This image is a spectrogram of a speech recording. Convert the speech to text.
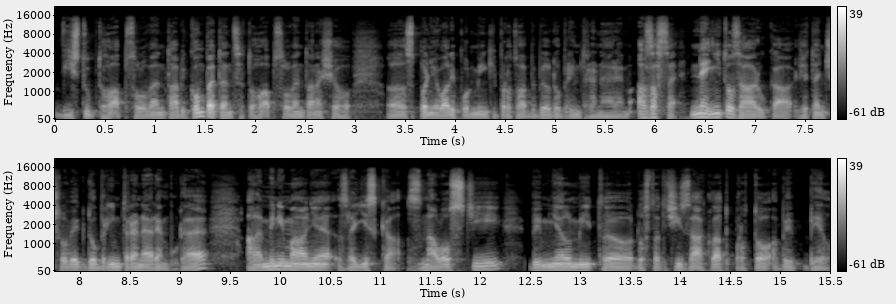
výstup toho absolventa, aby kompetence toho absolventa našeho eh, splňovaly podmínky pro to, aby byl dobrým trenérem. A zase, není to záruka, že ten člověk dobrým trenérem bude, ale minimálně z hlediska znalostí by měl mít dostatečný základ pro to, aby byl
